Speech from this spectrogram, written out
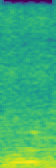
full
